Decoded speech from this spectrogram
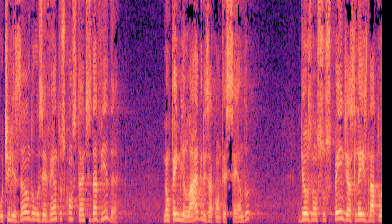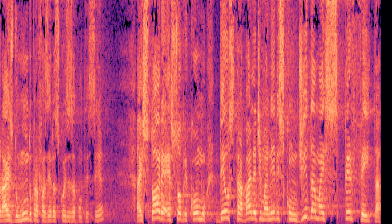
utilizando os eventos constantes da vida. Não tem milagres acontecendo, Deus não suspende as leis naturais do mundo para fazer as coisas acontecer. A história é sobre como Deus trabalha de maneira escondida, mas perfeita,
